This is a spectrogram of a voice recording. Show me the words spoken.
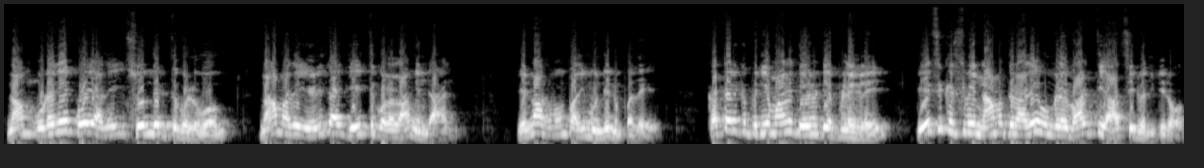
நாம் உடனே போய் அதை சுதந்திரித்துக் கொள்வோம் நாம் அதை எளிதாய் ஜெயித்துக் கொள்ளலாம் என்றான். என்னாகமும் பதிமூன்று முப்பது. கத்தருக்கு பிரியமான தேவனுடைய பிள்ளைகளே இயேசு கிறிஸ்துவின் நாமத்தினாலே உங்களை வாழ்த்தி ஆசீர்வதிக்கிறோம்.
